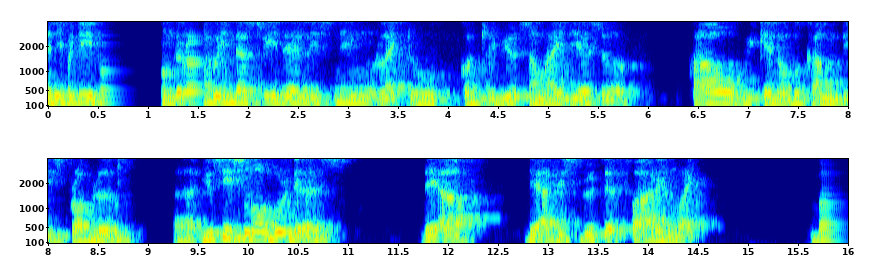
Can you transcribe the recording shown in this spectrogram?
Anybody from the rubber industry there listening would like to contribute some ideas or how we can overcome this problem. Uh, you see smallholders, they are, they are distributed far and wide. But,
